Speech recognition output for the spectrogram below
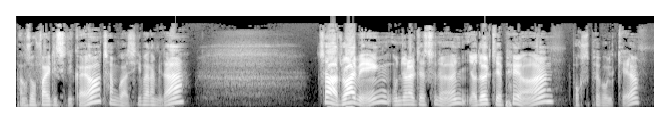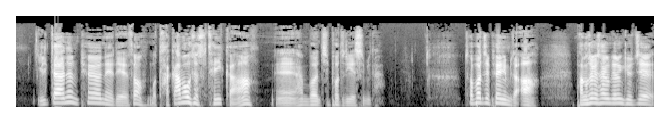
방송 파일이 있으니까요. 참고하시기 바랍니다. 자, driving 운전할 때 쓰는 8개 표현 복습해 볼게요. 일단은 표현에 대해서 뭐 다 까먹으셨을 테니까 네, 한번 짚어드리겠습니다. 첫 번째 표현입니다. 아, 방송에 사용되는 교재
